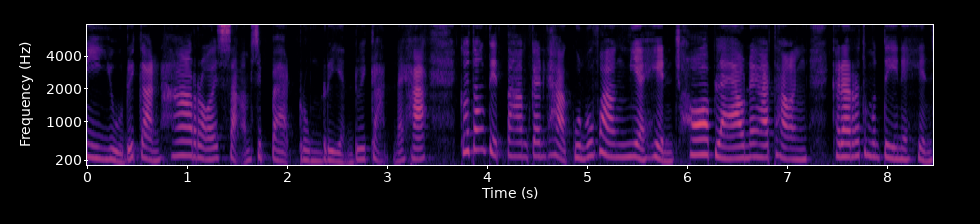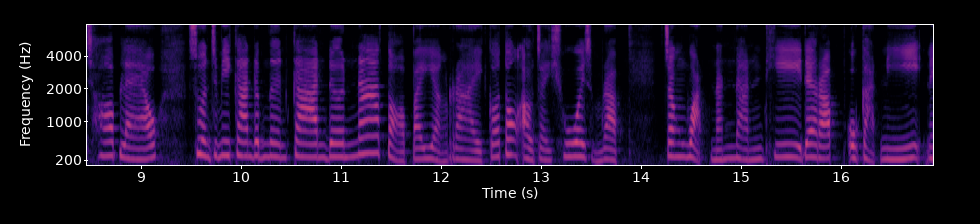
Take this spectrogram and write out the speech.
มีอยู่ด้วยกัน 538 โรงเรียนด้วยกันนะคะ ก็ต้องติดตามกันค่ะ คุณผู้ฟังเนี่ยเห็นชอบแล้วนะคะ ทางคณะรัฐมนตรีเนี่ยเห็นชอบแล้ว ส่วนจะมีการดำเนินการเดินหน้าต่อไปอย่างไร ก็ต้องเอาใจช่วยสำหรับ จังหวัดนั้นๆ ที่ได้รับโอกาสนี้ใน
